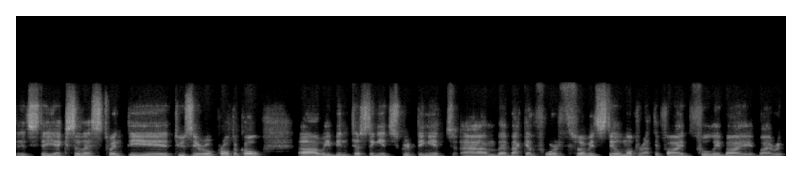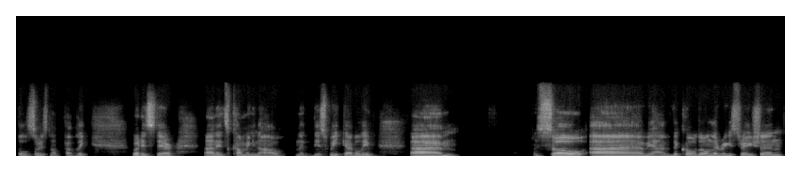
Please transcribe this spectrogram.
It's the XLS 2020 protocol. Uh, we've been testing it, scripting it um, back and forth. So it's still not ratified fully by, by Ripple, so it's not public, but it's there and it's coming now this week, I believe. Um, so uh, we have the code only registration.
